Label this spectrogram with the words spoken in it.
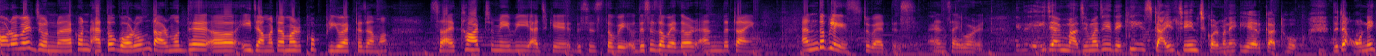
গরমের জন্য। এখন এত গরম তার মধ্যে এই জামাটা আমার খুব প্রিয় একটা জামা। সো আই থট মেবি আজকে this is the way this is the weather and the time and the place to wear this and I wore it কিন্তু এই যে আমি মাঝে মাঝেই দেখি স্টাইল চেঞ্জ করে মানে হেয়ার কাট হোক যেটা অনেক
